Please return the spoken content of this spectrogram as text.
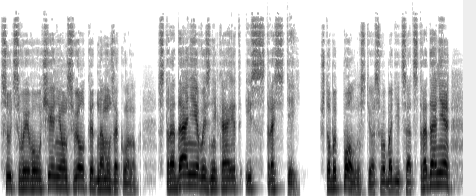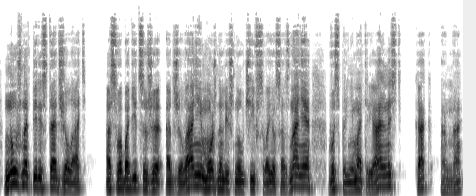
Суть своего учения он свел к одному закону. Страдание возникает из страстей. Чтобы полностью освободиться от страдания, нужно перестать желать, освободиться же от желаний можно лишь научив свое сознание воспринимать реальность, как она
